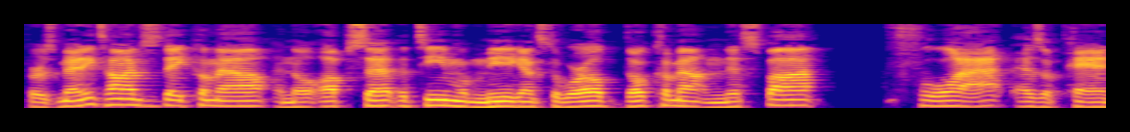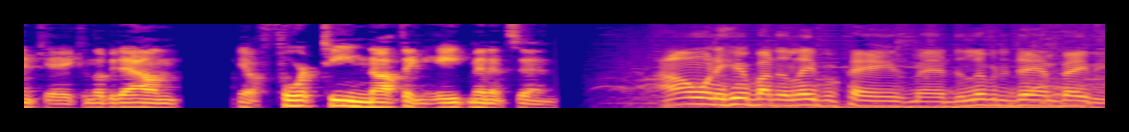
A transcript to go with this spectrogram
for as many times as they come out and they'll upset a team, with me against the world, they'll come out in this spot flat as a pancake, and they'll be down, you know, fourteen nothing, eight minutes in. I don't want to hear about the labor pains, man. Deliver the damn baby.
